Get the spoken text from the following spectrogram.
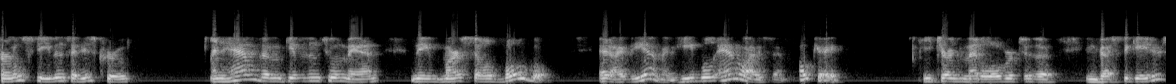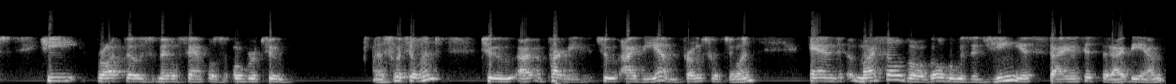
Colonel Stevens and his crew and have them give them to a man named Marcel Vogel at IBM, and he will analyze them. Okay. He turned the metal over to the investigators. He brought those metal samples over to uh, Switzerland, to uh, pardon me, to IBM from Switzerland, and Marcel Vogel, who was a genius scientist at IBM,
